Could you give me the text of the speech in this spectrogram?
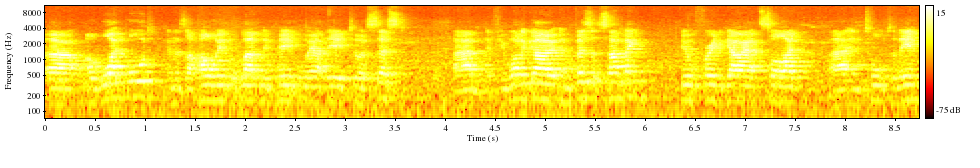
uh, a whiteboard, and there's a whole heap of lovely people out there to assist. Um, if you want to go and visit something, feel free to go outside uh, and talk to them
